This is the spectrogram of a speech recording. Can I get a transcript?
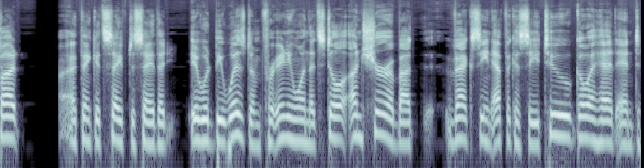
But I think it's safe to say that it would be wisdom for anyone that's still unsure about vaccine efficacy to go ahead and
